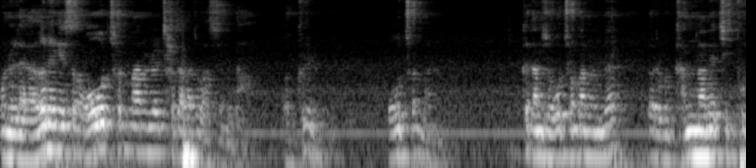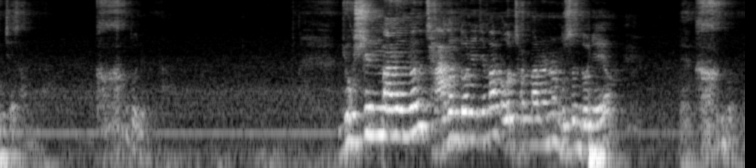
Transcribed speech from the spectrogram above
오늘 내가 은행에서 5천만 원을 찾아가지고 왔습니다. 어, 그래 5천만 원. 그 당시 5천만 원이면 여러분 강남에 집 두 채 삽니다. 큰 돈입니다. 60만 원은 작은 돈이지만 5천만 원은 무슨 돈이에요? 네, 큰 돈이에요.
